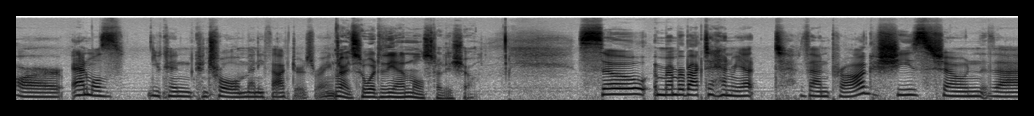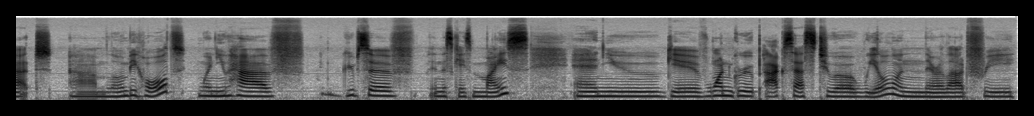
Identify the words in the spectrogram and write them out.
are animals you can control many factors, right? Right. so what do the animal studies show So remember back to Henriette Van Praag. She's shown that, um, lo and behold, when you have groups of, in this case, mice, and you give one group access to a wheel, and they're allowed free,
